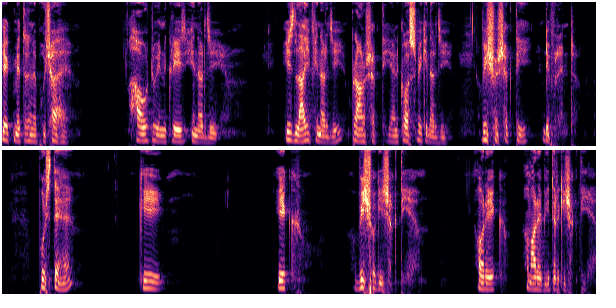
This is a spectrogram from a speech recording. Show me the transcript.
एक मित्र ने पूछा है how to increase energy is life energy प्राण शक्ति एंड कॉस्मिक एनर्जी विश्व शक्ति डिफरेंट पूछते हैं कि एक विश्व की शक्ति है और एक हमारे भीतर की शक्ति है।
